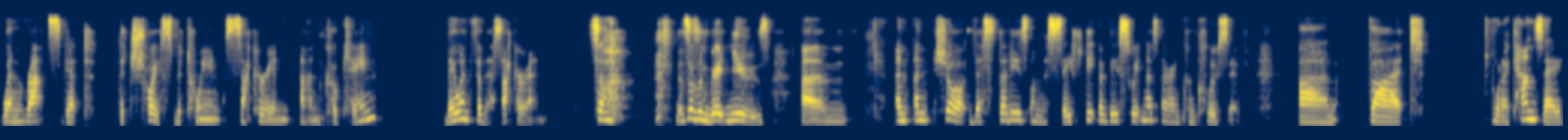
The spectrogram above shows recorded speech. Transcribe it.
when rats get the choice between saccharin and cocaine, they went for the saccharin. So this isn't great news. Um, and, and sure, the studies on the safety of these sweeteners are inconclusive. Um, but what I can say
